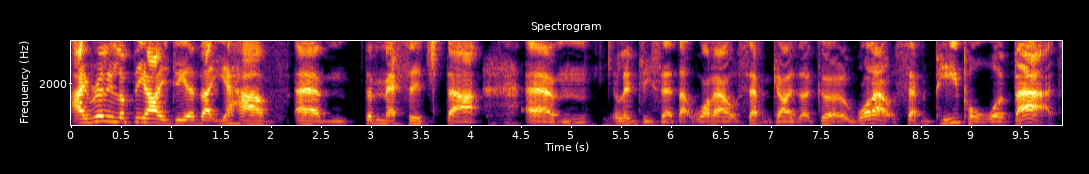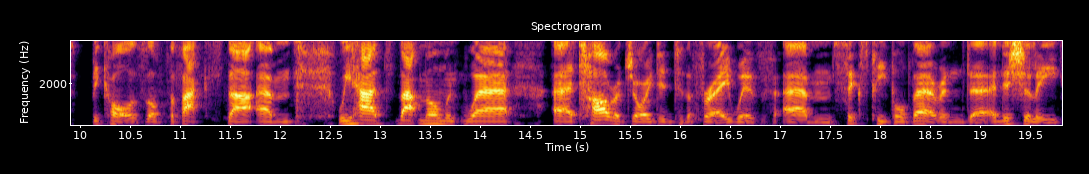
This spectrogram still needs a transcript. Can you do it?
I really love the idea that you have um, the message that um, Lindsay said that one out of seven guys are good, one out of seven people were bad because of the fact that um, we had that moment where uh, Tara joined into the fray with um, six people there, and uh, initially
